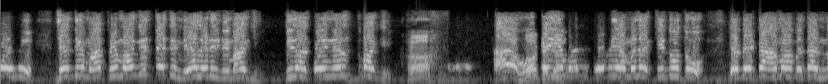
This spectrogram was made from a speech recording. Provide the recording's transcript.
હોય નહીં. જેથી માફી માંગી ને તેથી મેલડીની માંગી. બીજા કોઈને નથી માંગી. હા. હા હું ટકા. મારી દેવીએ મને કીધું તું કે બેટા આમાં બધા ન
